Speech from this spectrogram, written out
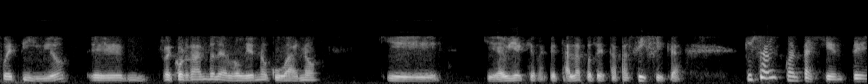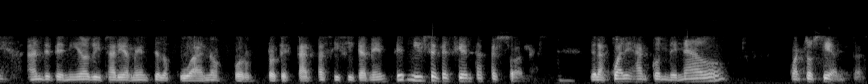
fue tibio, eh, recordándole al gobierno cubano que, que había que respetar la protesta pacífica. ¿Tú sabes cuánta gente han detenido arbitrariamente los cubanos por protestar pacíficamente? 1.700 personas de las cuales han condenado 400.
